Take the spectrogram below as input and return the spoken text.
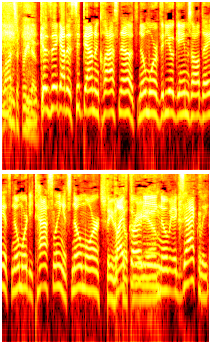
Lots of freedom. Because they got to sit down in class now. It's no more video games all day. It's no more detasseling. It's no more Staying up till 3 lifeguarding. No, exactly.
